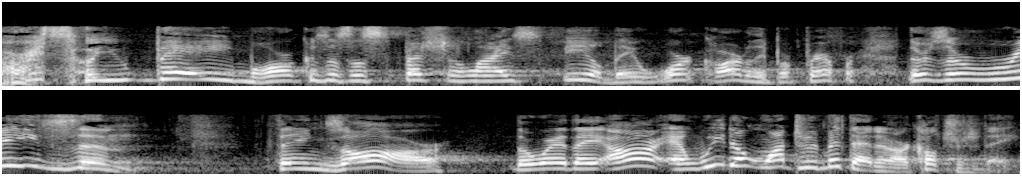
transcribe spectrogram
All right, so you pay more because it's a specialized field. They work harder, they prepare for. There's a reason things are the way they are, and we don't want to admit that in our culture today.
